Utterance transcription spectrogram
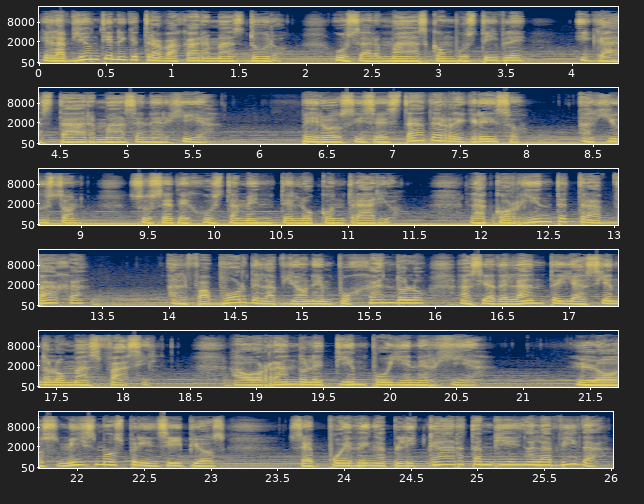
El avión tiene que trabajar más duro, usar más combustible y gastar más energía. Pero si se está de regreso a Houston, sucede justamente lo contrario. La corriente trabaja al favor del avión empujándolo hacia adelante y haciéndolo más fácil, ahorrándole tiempo y energía. Los mismos principios se pueden aplicar también a la vida.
